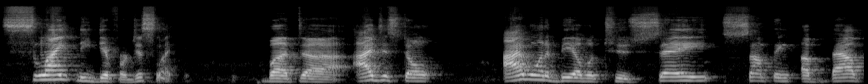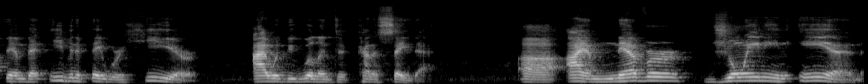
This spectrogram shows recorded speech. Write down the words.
slightly differ, just slightly. But uh, I just don't, I want to be able to say something about them that even if they were here, I would be willing to kind of say that. Uh, I am never joining in,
